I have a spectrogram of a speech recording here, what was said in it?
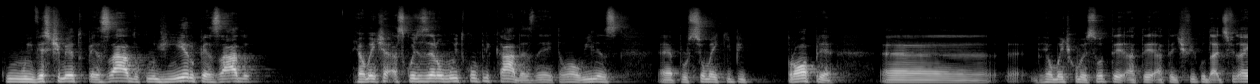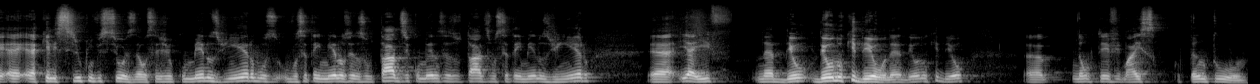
com um investimento pesado, com um dinheiro pesado, realmente as coisas eram muito complicadas. Né? Então a Williams, por ser uma equipe própria, é, realmente começou a ter, a ter, a ter dificuldades. É, é, é, aquele círculo vicioso, né? ou seja, com menos dinheiro você tem menos resultados e com menos resultados você tem menos dinheiro. É, e aí né, deu, deu no que deu, né? Deu no que deu. É, não teve mais tanto,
